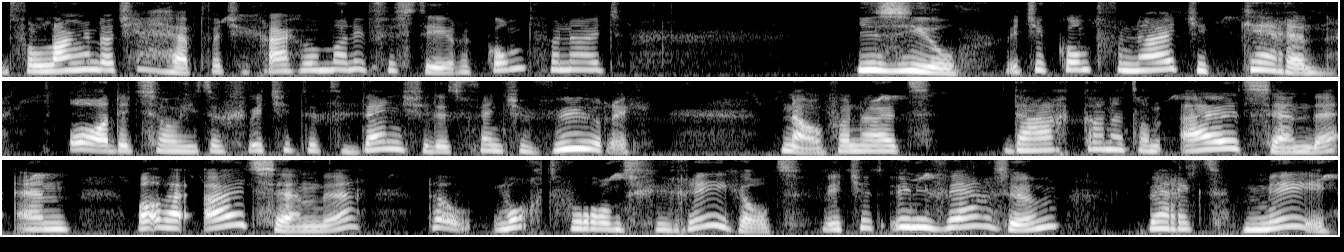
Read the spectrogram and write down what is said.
verlangen dat je hebt, wat je graag wil manifesteren, komt vanuit je ziel. Weet je, komt vanuit je kern. Oh, dit zou je toch, weet je, dit wens je, dit vind je vurig. Nou, vanuit daar kan het dan uitzenden. En wat wij uitzenden, dat wordt voor ons geregeld. Weet je, het universum werkt mee.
